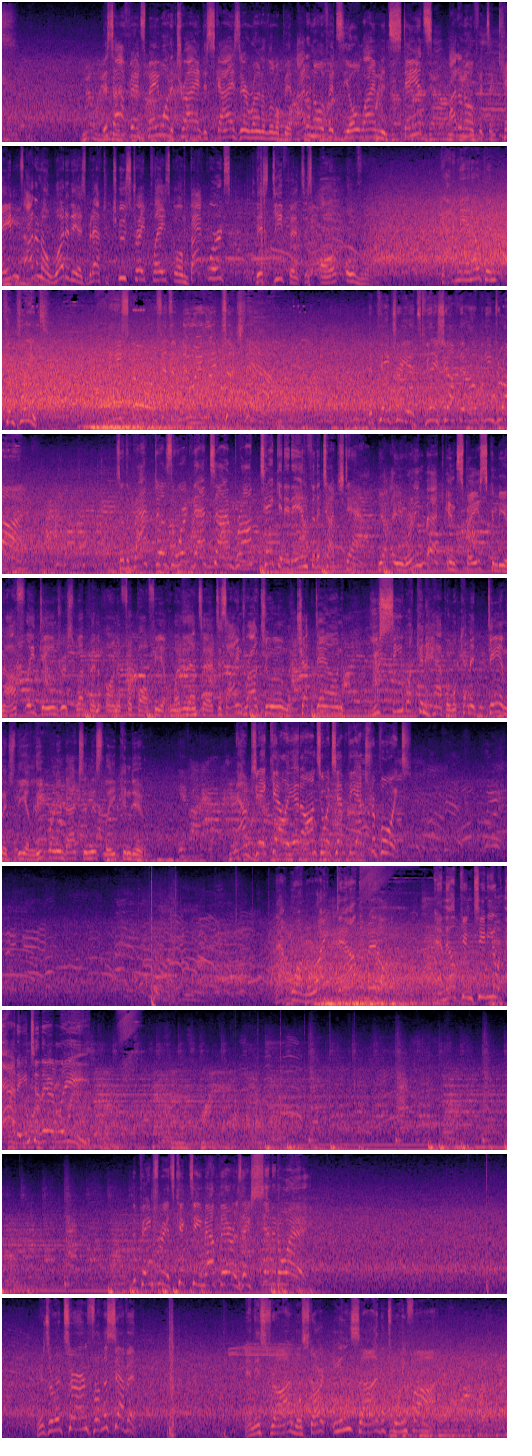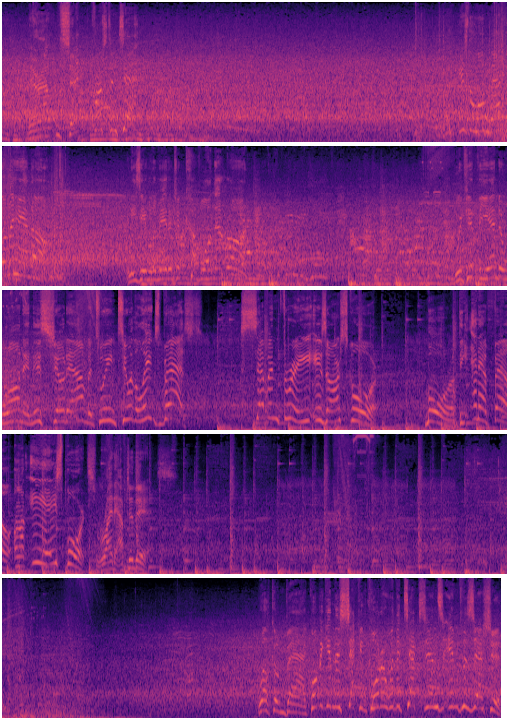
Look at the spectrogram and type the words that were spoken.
This offense may want to try and disguise their run a little bit. I don't know if it's the O-lineman's stance. I don't know if it's a cadence. I don't know what it is, but after two straight plays going backwards, this defense is all over it. Got a man open. Complete. And he scores. It's a New England touchdown. The Patriots finish off their opening drive. So the back does the work that time, Brock, it in for the touchdown. Yeah, a running back in space can be an awfully dangerous weapon on a football field. Whether mm-hmm. that's a designed route to him, a check down, you see what can happen, what kind of damage the elite running backs in this league can do. Now Jake Elliott on to attempt the extra point. That one right down the middle. And they'll continue adding to their lead. Patriots kick team out there as they send it away. Here's a return from the 7. And this drive will start inside the 25. They're out and set, first and 10. Here's the one back on the handoff. And he's able to manage a couple on that run. We've hit the end of one in this showdown between two of the league's best. 7-3 is our score. More of the NFL on EA Sports right after this. Welcome back. We'll begin the second quarter with the Texans in possession.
